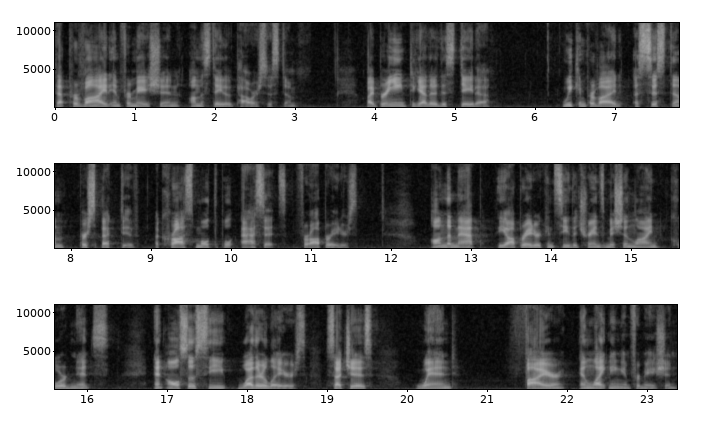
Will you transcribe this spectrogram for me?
that provide information on the state of the power system. By bringing together this data, we can provide a system perspective across multiple assets for operators. On the map, the operator can see the transmission line coordinates and also see weather layers such as wind, fire, and lightning information.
